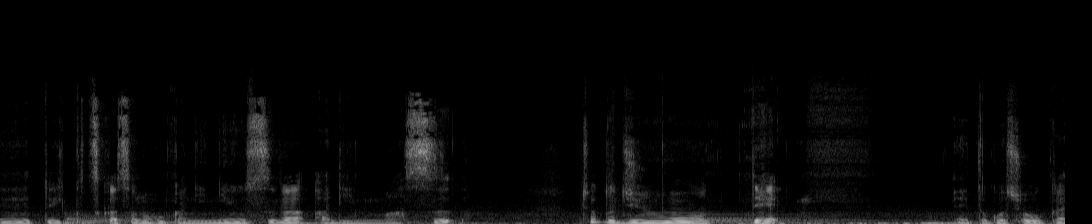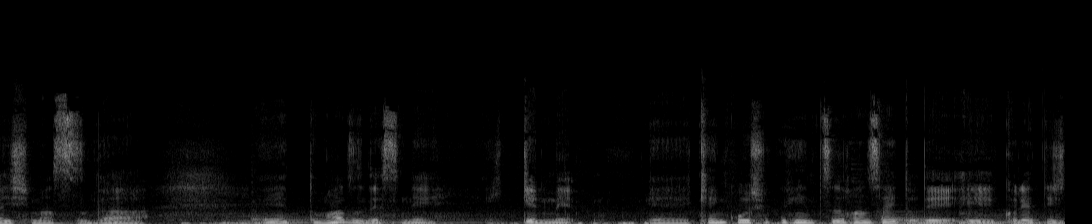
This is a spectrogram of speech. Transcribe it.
えっといくつかその他にニュースがあります。ちょっと順を追ってえっとご紹介しますがえっとまずですね1件目。えー、健康食品通販サイトで、えー、クレジ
